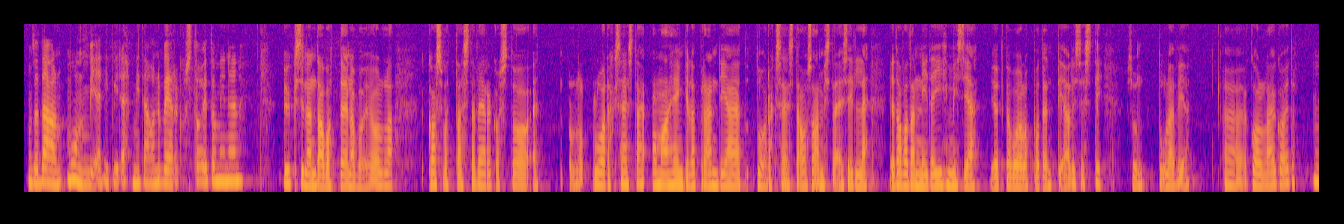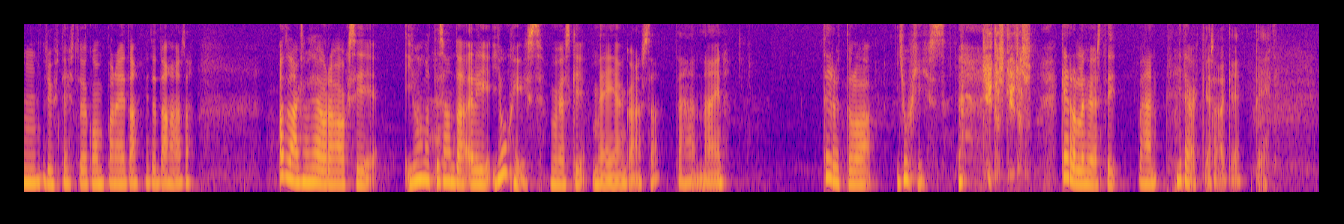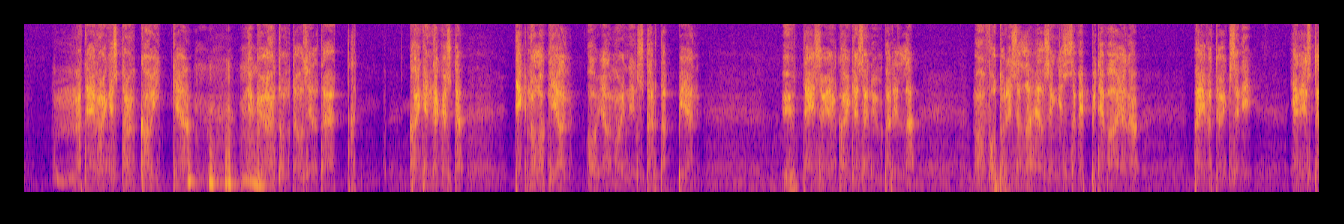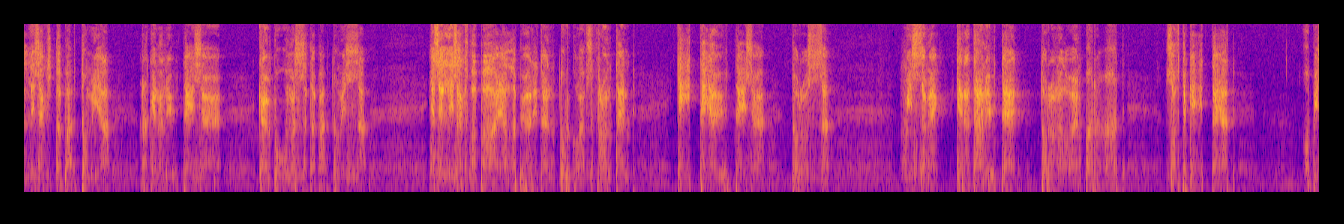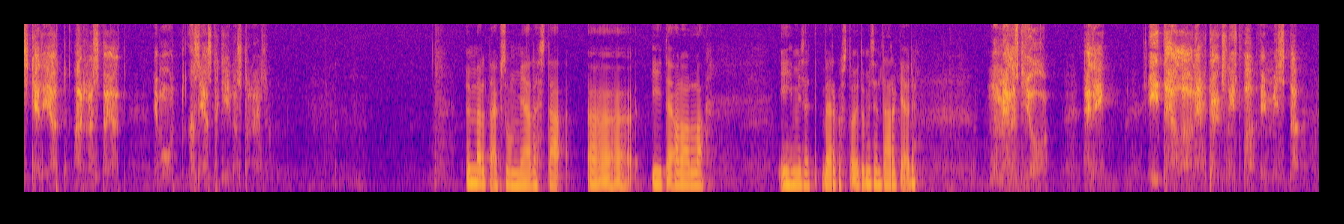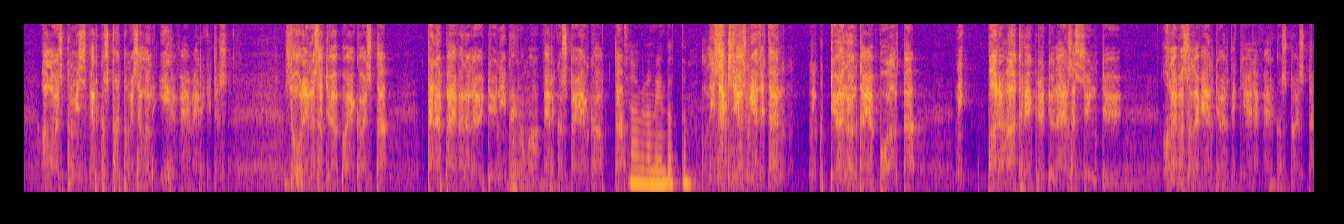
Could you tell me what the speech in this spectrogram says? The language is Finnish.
Mutta tämä on mun mielipide, mitä on verkostoituminen. Yksilön tavoitteena voi olla kasvattaa sitä verkostoa, että luodakseen sitä omaa henkilöbrändiä ja tuodakseen sitä osaamista esille ja tavata niitä ihmisiä, jotka voi olla potentiaalisesti sun tulevia ö, kollegoita. Mm, yhteistyökumppaneita, mitä tahansa. Otetaanko me seuraavaksi Juha-Matti Santa, eli Juhis, myöskin meidän kanssa tähän näin. Tervetuloa Juhis. Kiitos, kiitos. Kerro lyhyesti vähän, mitä kaikkea sä oikein teet? Mä teen oikeastaan kaikkea. Nykyään Ymmärtääkö sun mielestä ö, IT-alalla ihmiset verkostoitumisen tärkeyden? Mun mielestä joo. Eli IT-ala on ehkä yksi niistä vahvimmista aloista, missä verkostoitumisella on hirveä merkitys. Suurin osa työpaikoista tänä päivänä löytyy nimenomaan verkostojen kautta. Se on kyllä niin totta. Lisäksi jos mietitään niin työnantajapuolta, niin parhaat rekryt yleensä syntyy olemassa olevien työntekijöiden verkostoista.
